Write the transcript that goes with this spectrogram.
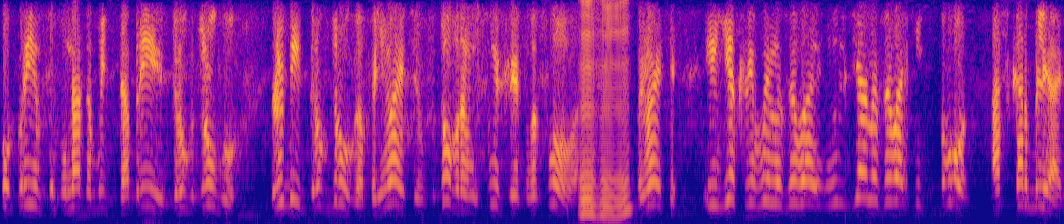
по принципу надо быть добрее друг другу, любить друг друга, понимаете, в добром смысле этого слова, Мгм. понимаете. И если вы называете, нельзя называть никого оскорблять.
